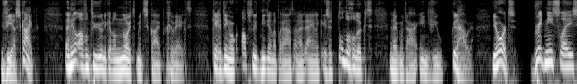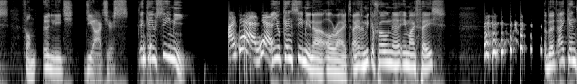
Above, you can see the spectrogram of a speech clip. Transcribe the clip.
via Skype. Een heel avontuur en ik heb nog nooit met Skype gewerkt. Ik kreeg het ding ook absoluut niet aan de praat en uiteindelijk is het toch gelukt en heb ik met haar een interview kunnen houden. Je hoort Britney Slees van Unleash the Archers. Can you see me? I can, yes. And you can see me now, all right. I have a microphone uh, in my face. but I can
